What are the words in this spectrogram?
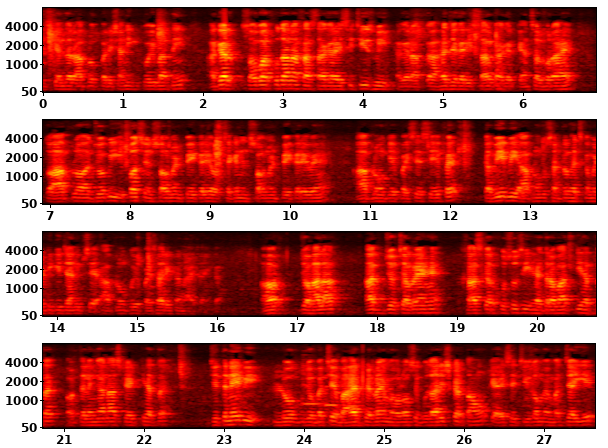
इसके अंदर आप लोग परेशानी की कोई बात नहीं। अगर सौ बार खुदा ना खास्ता अगर ऐसी चीज़ हुई, अगर आपका हज अगर इस साल का अगर कैंसिल हो रहा है तो आप लोग जो भी फ़र्स्ट इंस्टॉलमेंट पे करे और सेकेंड इंस्टॉलमेंट पे करे हुए हैं, आप लोगों के पैसे सेफ़ है। कभी भी आप लोगों को सेंट्रल हज कमेटी की जानब से आप लोगों को ये पैसा रिटर्न आ जाएगा। और जो हालात अब जो चल रहे हैं, खासकर खसूसी हैदराबाद की हद तक और तेलंगाना स्टेट की हद तक, जितने भी लोग जो बच्चे बाहर फिर रहे हैं, मैं उन से गुजारिश करता हूँ कि ऐसी चीज़ों में मत जाइए।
